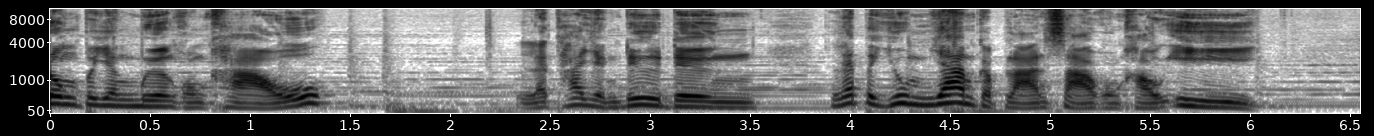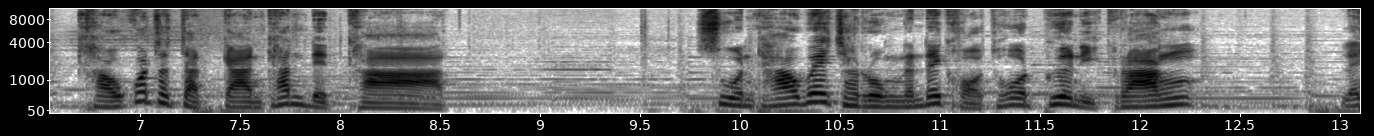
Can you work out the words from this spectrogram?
ลงไปยังเมืองของเขา และถ้ายังดื้อดึงและไปยุ่มย่ามกับหลานสาวของเขาอีก เขาก็จะจัดการขั้นเด็ดขาด ส่วนท้าวเวชรงนั้นได้ขอโทษเพื่อนอีกครั้ง และ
